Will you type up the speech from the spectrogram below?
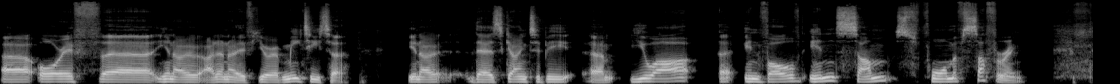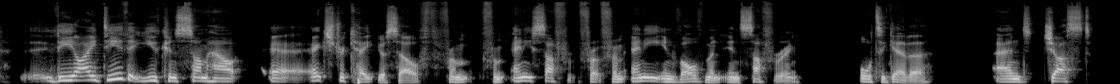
uh, or if uh, you know I don't know if you're a meat eater, you know there's going to be um, you are uh, involved in some form of suffering. The idea that you can somehow uh, extricate yourself from from any suffer from, from any involvement in suffering altogether and just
